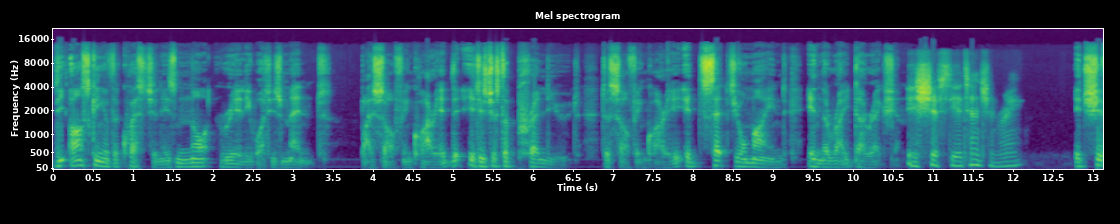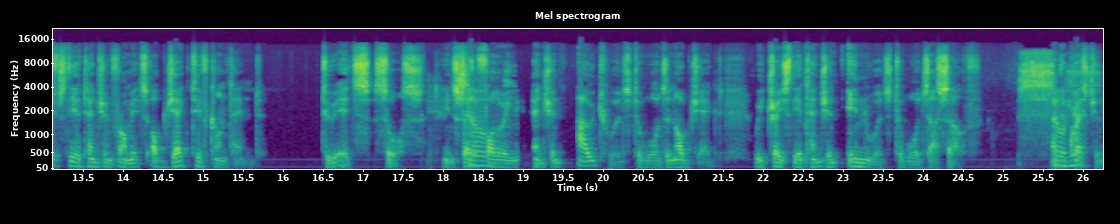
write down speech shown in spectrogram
the asking of the question is not really what is meant by self inquiry. It, it is just a prelude to self inquiry. It sets your mind in the right direction. It shifts the attention, right? It shifts the attention from its objective content to its source. Instead so, of following the attention outwards towards an object, we trace the attention inwards towards ourselves. So and the question,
